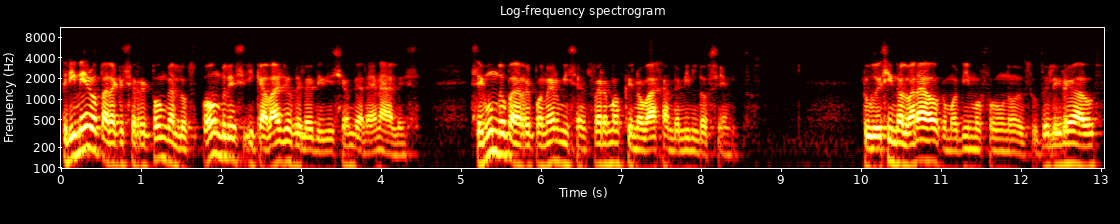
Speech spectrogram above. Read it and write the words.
primero para que se repongan los hombres y caballos de la división de Arenales, segundo para reponer mis enfermos que no bajan de 1200. Rudecindo Alvarado, como vimos fue uno de sus delegados,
